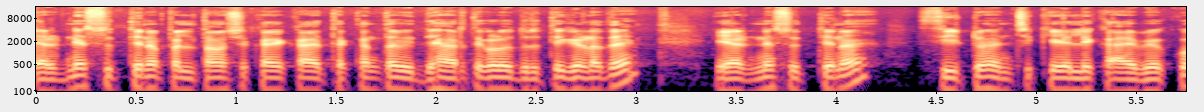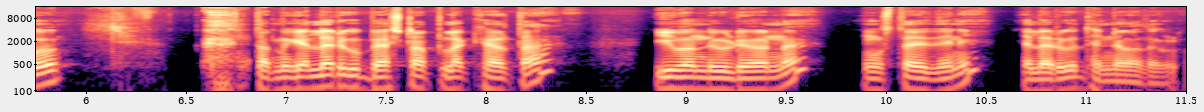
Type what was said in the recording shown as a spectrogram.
ಎರಡನೇ ಸುತ್ತಿನ ಫಲಿತಾಂಶಕ್ಕಾಗಿ ಕಾಯ್ತಕ್ಕಂಥ ವಿದ್ಯಾರ್ಥಿಗಳು ಧೃತಿಗೆಡದೆ ಎರಡನೇ ಸುತ್ತಿನ ಸೀಟು ಹಂಚಿಕೆಯಲ್ಲಿ ಕಾಯಬೇಕು. ತಮಗೆಲ್ಲರಿಗೂ ಬೆಸ್ಟ್ ಆಫ್ ಲಕ್ ಹೇಳ್ತಾ ಈ ಒಂದು ವಿಡಿಯೋವನ್ನು ಮುಗಿಸ್ತಾ ಇದ್ದೀನಿ. ಎಲ್ಲರಿಗೂ ಧನ್ಯವಾದಗಳು.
